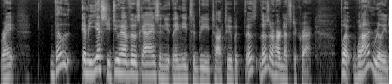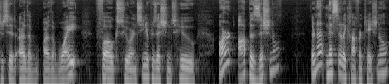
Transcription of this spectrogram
right? Those i mean yes you do have those guys and you, they need to be talked to but those those are hard nuts to crack. But what i'm really interested are the are the white folks who are in senior positions who aren't oppositional. They're not necessarily confrontational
